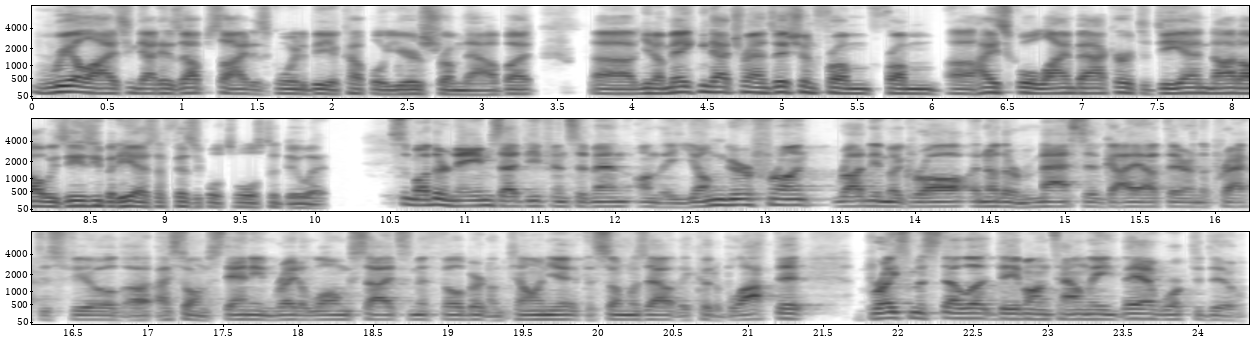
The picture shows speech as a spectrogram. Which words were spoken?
realizing that his upside is going to be a couple years from now. But uh, you know, making that transition from from uh, high school linebacker to DN not always easy, but he has the physical tools to do it. Some other names at defensive end on the younger front, Rodney McGraw, another massive guy out there in the practice field. Uh, I saw him standing right alongside Smith Vilbert. I'm telling you, if the sun was out, they could have blocked it. Bryce Mostella, Davon Townley, they have work to do.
